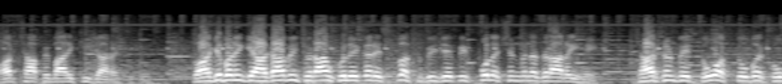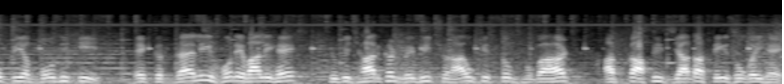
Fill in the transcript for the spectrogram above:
और छापेमारी की जा रही है। तो आगे बढ़ेंगे, आगामी चुनाव को लेकर इस वक्त बीजेपी फुल एक्शन में नज़र आ रही है। झारखंड में 2 अक्टूबर को पीएम मोदी की एक रैली होने वाली है, क्योंकि झारखंड में भी चुनाव की सुगबुगाहट अब काफ़ी ज़्यादा तेज हो गई है।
